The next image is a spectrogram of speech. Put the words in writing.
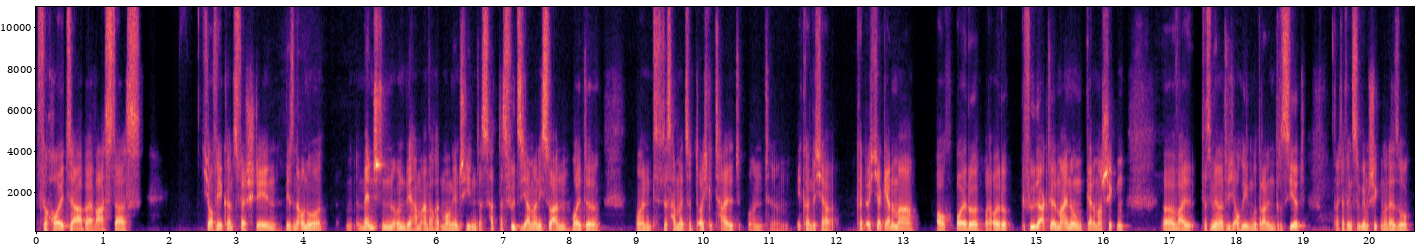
für heute aber war es das. Ich hoffe, ihr könnt es verstehen. Wir sind auch nur Menschen und wir haben einfach heute Morgen entschieden, das hat, das fühlt sich einfach nicht so an heute. Und das haben wir jetzt mit euch geteilt. Und ähm, ihr könnt euch ja, könnt euch ja gerne mal auch eure oder eure Gefühle, aktuelle Meinung gerne mal schicken, äh, weil das sind wir natürlich auch irgendwo dran interessiert. Vielleicht auf Instagram schicken oder so.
